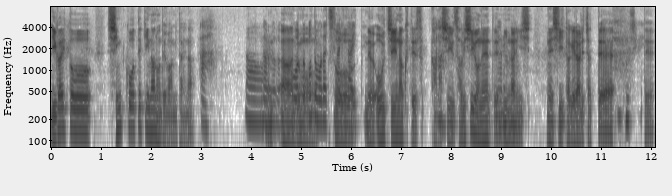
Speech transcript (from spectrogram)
意外と信仰的なのではみたいななるほど。あーでもおお友達になりたいってでお家なくてさ悲しい寂しいよねってみんなにしね虐げられちゃって。で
